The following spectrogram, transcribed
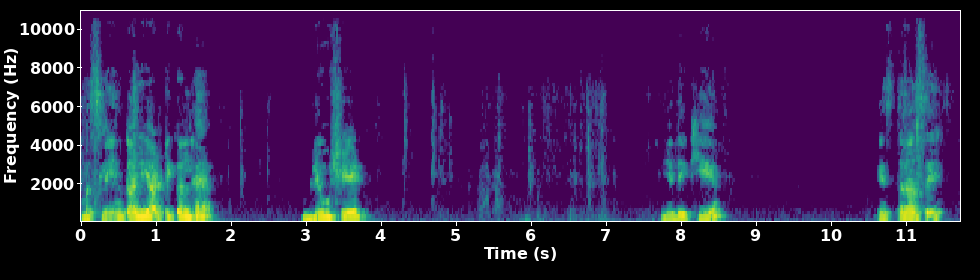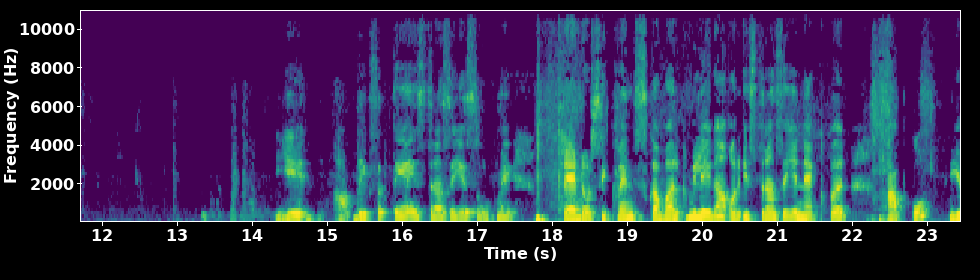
मसलिन का ही आर्टिकल है। ब्लू शेड ये देखिए। इस तरह से ये आप देख सकते हैं, इस तरह से ये सूट में थ्रेड और सीक्वेंस का वर्क मिलेगा और इस तरह से ये नेक पर आपको ये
